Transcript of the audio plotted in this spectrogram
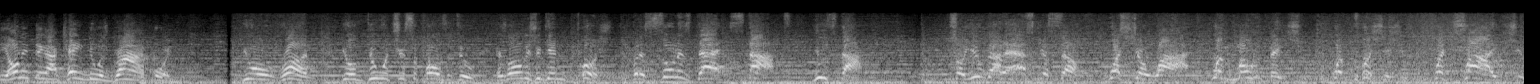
The only thing I can't do is grind for you. You'll run, you'll do what you're supposed to do, as long as you're getting pushed. But as soon as that stops, you stop. So you've got to ask yourself, what's your why? What motivates you? What pushes you? What drives you?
